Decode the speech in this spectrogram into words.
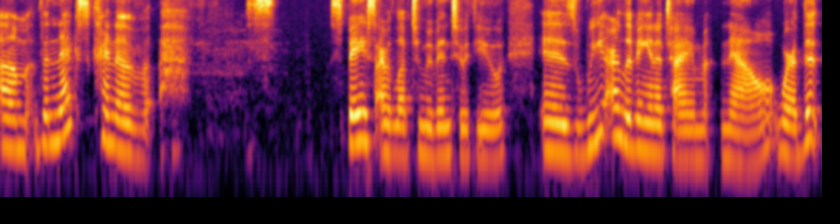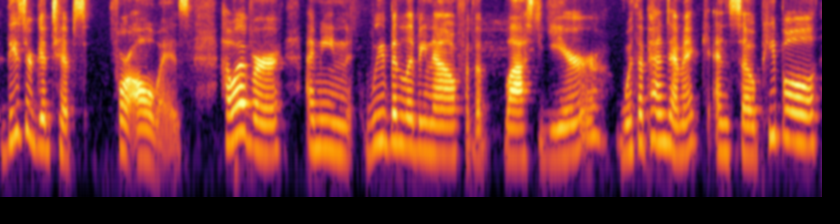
Um, the next kind of space I would love to move into with you is we are living in a time now where th- these are good tips for always. However, I mean, we've been living now for the last year with a pandemic. And so people,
